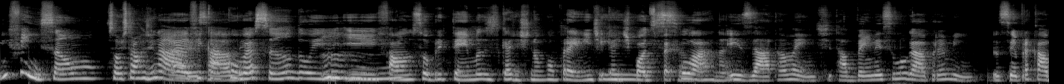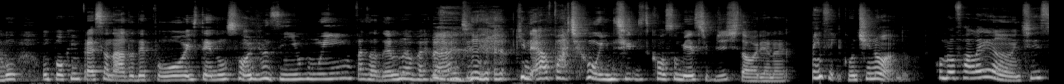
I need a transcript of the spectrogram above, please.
enfim, são, são extraordinários. É, ficar sabe? conversando e, uhum. e, falando sobre temas que a gente não compreende, que a gente pode especular, né? Exatamente. Tá bem nesse lugar para mim. Eu sempre acabo um pouco impressionada depois, tendo um sonhozinho ruim, um pesadelo, na verdade. que é a parte ruim de consumir esse tipo de história, né? Enfim, continuando. Como eu falei antes,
